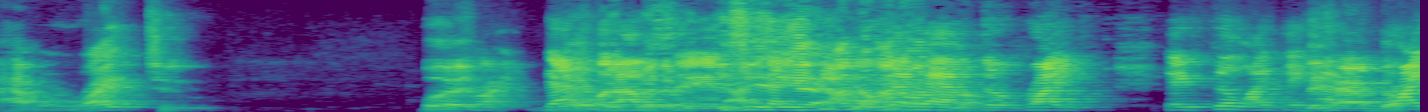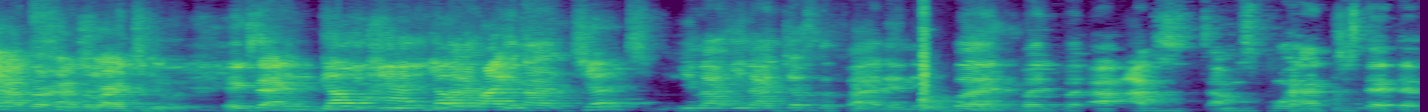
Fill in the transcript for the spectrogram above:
have a right to. But Right. That's but- what but- I'm but- saying. you I see, think yeah, I people know, I that know, I have know. the right, they feel like they, they have, have the, right have the, to have the right to do it. Exactly. You don't You- have you're no not- right you're not- to judge me. you're not you're not justified in it. But but but I, I just I'm just pointing out just that that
